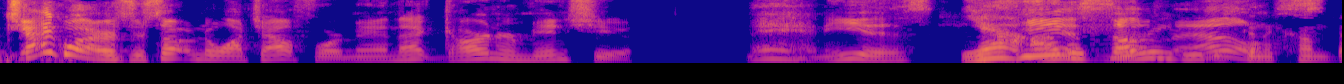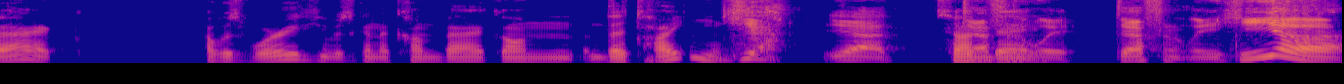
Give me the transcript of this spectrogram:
Jaguars are something to watch out for, man. That Gardner Minshew, man, he is. Yeah, He I is was something worried he was gonna come back. I was worried he was gonna come back on the Titans Yeah, yeah, Sunday. definitely, definitely. He uh,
